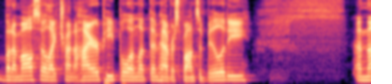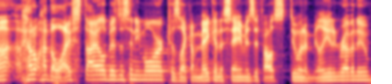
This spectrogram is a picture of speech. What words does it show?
but I'm also like trying to hire people and let them have responsibility. I'm not, I don't have the lifestyle business anymore because like I'm making the same as if I was doing a million in revenue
